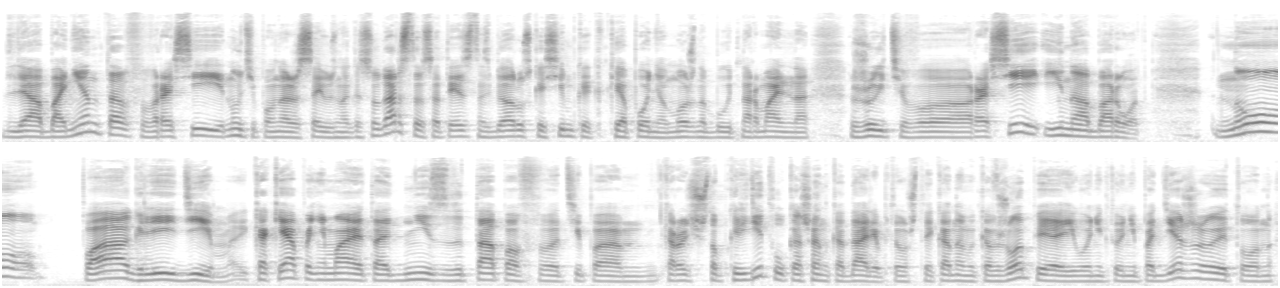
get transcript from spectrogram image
для абонентов в России. Ну, типа, у нас же союзное государство, соответственно, с белорусской симкой, как я понял, можно будет нормально жить в России и наоборот. Но Поглядим. Как я понимаю, это одни из этапов, э, типа, короче, чтобы кредит Лукашенко дали, потому что экономика в жопе, его никто не поддерживает, он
